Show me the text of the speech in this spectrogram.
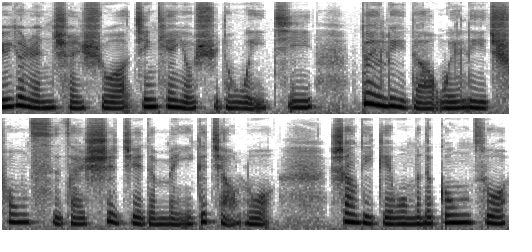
有一个人曾说：“今天有许多危机、对立的威力冲刺在世界的每一个角落。”上帝给我们的工作，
